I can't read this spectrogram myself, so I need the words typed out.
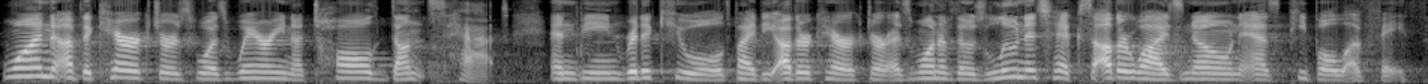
One of the characters was wearing a tall dunce hat and being ridiculed by the other character as one of those lunatics otherwise known as people of faith.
